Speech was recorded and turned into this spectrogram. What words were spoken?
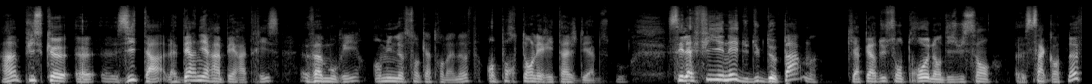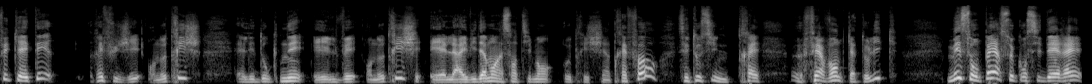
hein, puisque euh, Zita, la dernière impératrice, va mourir en 1989 en portant l'héritage des Habsbourg. C'est la fille aînée du duc de Parme, qui a perdu son trône en 1859 et qui a été réfugiée en Autriche. Elle est donc née et élevée en Autriche et elle a évidemment un sentiment autrichien très fort. C'est aussi une très euh, fervente catholique. Mais son père se considérait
